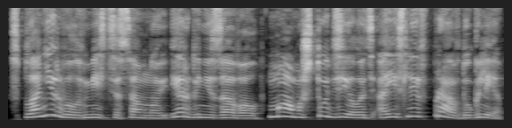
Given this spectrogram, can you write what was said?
спланировал вместе со мной и организовал. Мама, что делать, а если и вправду Глеб?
